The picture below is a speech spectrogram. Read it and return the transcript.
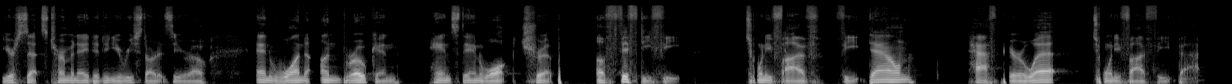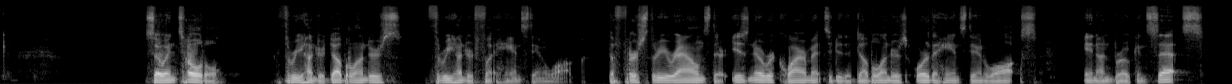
your set's terminated and you restart at zero, and one unbroken handstand walk trip of 50 feet, 25 feet down, half pirouette, 25 feet back. So in total, 300 double unders, 300 foot handstand walk. The first three rounds, there is no requirement to do the double unders or the handstand walks in unbroken sets,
